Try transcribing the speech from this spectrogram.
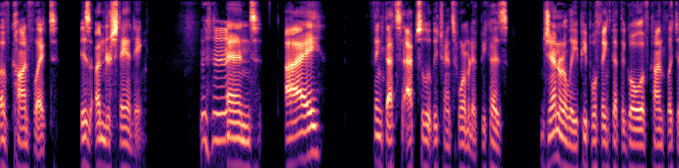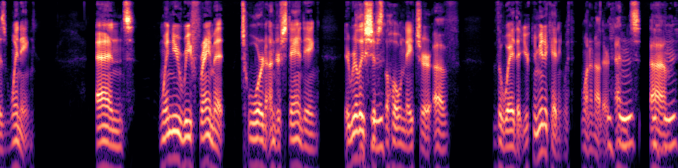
of conflict is understanding. Mhm. And I think that's absolutely transformative because generally people think that the goal of conflict is winning. And when you reframe it toward understanding, it really shifts Mhm. the whole nature of the way that you're communicating with one another. Mhm, And um, mhm.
